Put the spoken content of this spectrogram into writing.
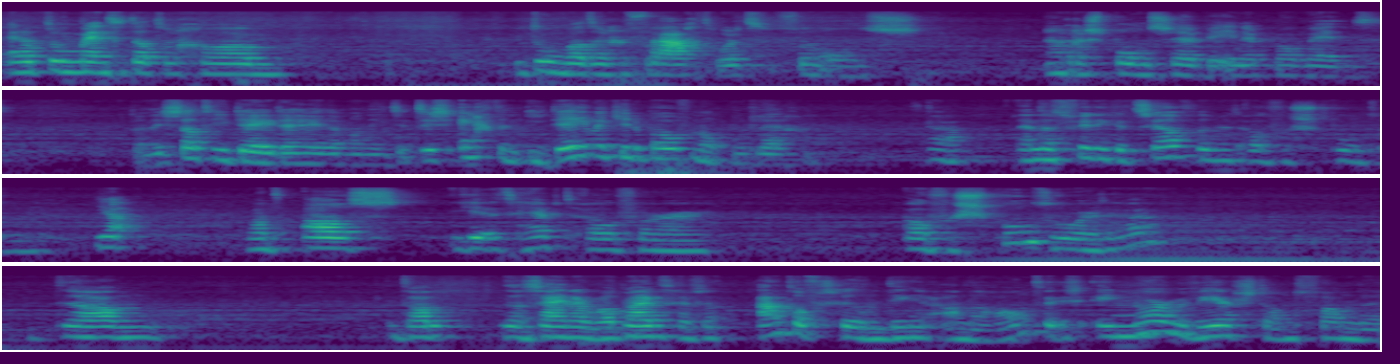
En op de momenten dat we gewoon doen wat er gevraagd wordt van ons, een respons hebben in het moment, dan is dat idee er helemaal niet. Het is echt een idee wat je er bovenop moet leggen. Ja, en dat vind ik hetzelfde met overspoeld worden. Ja. Want als je het hebt over overspoeld worden, dan, dan, dan zijn er wat mij betreft een aantal verschillende dingen aan de hand. Er is enorme weerstand van de,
